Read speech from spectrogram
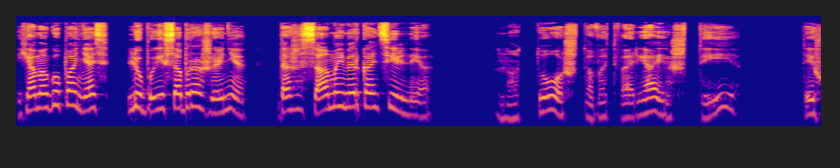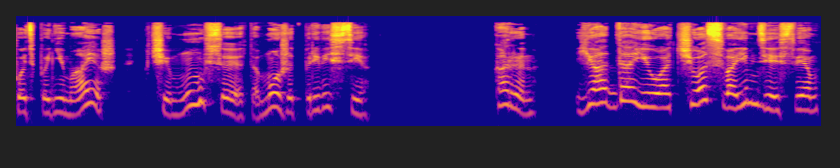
Я могу понять любые соображения, даже самые меркантильные. Но то, что вытворяешь ты, ты хоть понимаешь, к чему все это может привести? Карен, я отдаю отчет своим действиям.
